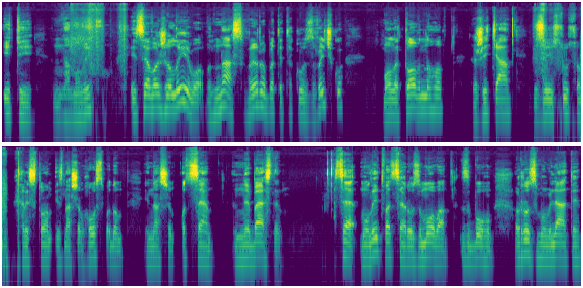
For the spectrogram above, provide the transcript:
йти на молитву. І це важливо в нас виробити таку звичку молитовного життя з Ісусом Христом і з нашим Господом і нашим Отцем Небесним. Це молитва, це розмова з Богом, розмовляти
